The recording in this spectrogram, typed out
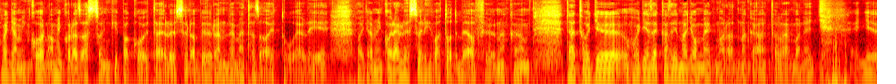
Vagy amikor, amikor az asszony kipakolta először a bőröndömet az ajtó elé, vagy amikor először hivatott be a főnököm. Tehát, hogy, hogy ezek azért nagyon megmaradnak általában egy, egy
